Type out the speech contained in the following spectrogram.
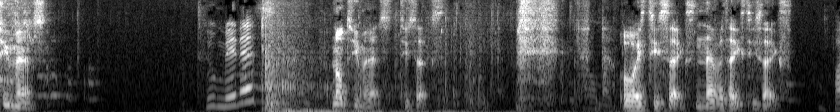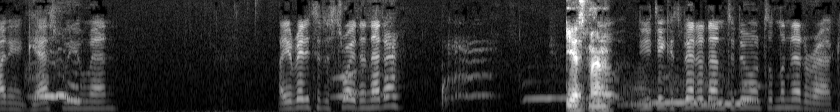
Two minutes. Two minutes? Not two minutes. Two secs. Oh. Always two secs. Never takes two secs. I'm fighting a gas for you, man. Are you ready to destroy the nether? Yes, man. So, do you think it's better than to do it on the netherrack?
